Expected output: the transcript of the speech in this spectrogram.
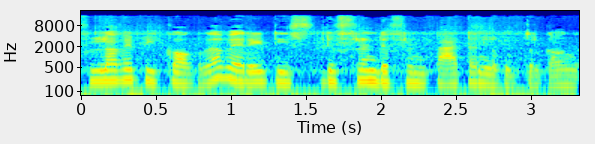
ஃபுல்லாகவே பிகாக் தான். வெரைட்டிஸ் டிஃப்ரெண்ட் டிஃப்ரெண்ட் பேட்டர்னில் கொடுத்துருக்காங்க.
